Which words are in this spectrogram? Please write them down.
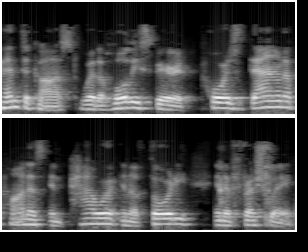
Pentecost where the Holy Spirit pours down upon us in power and authority in a fresh way.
